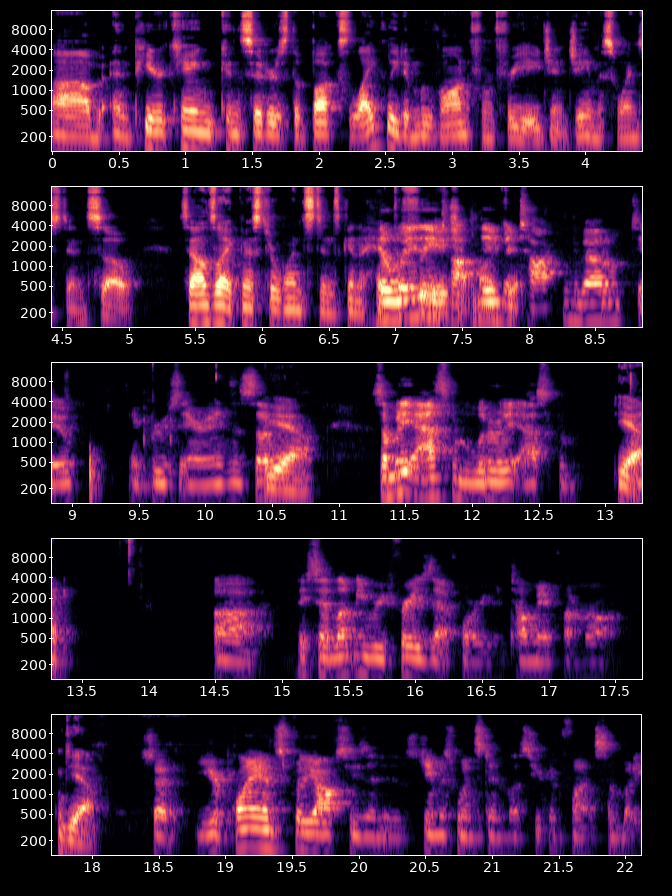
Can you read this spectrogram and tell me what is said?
um, and Peter King considers the Bucs likely to move on from free agent Jameis Winston. So sounds like Mr. Winston's going to hit The the, way free they talk, they've been talking about him too, like Bruce Arians and stuff. Yeah, Somebody asked him, literally asked him, yeah, like, uh, they said, "Let me rephrase that for you and tell me if I'm wrong." yeah. So your plans for the offseason is Jameis Winston unless you can find somebody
